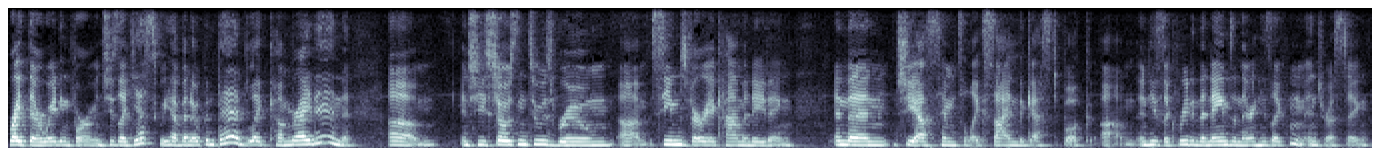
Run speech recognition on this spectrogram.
right there waiting for him, and she's like, "Yes, we have an open bed. Like, come right in." Um, and she shows him to his room. Um, seems very accommodating, and then she asks him to like sign the guest book. Um, and he's like reading the names in there, and he's like, "Hmm, interesting."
